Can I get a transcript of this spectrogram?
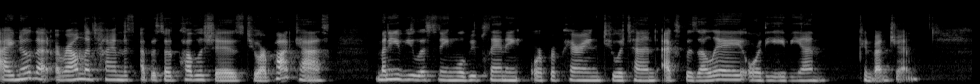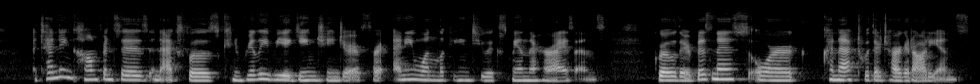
I know that around the time this episode publishes to our podcast, many of you listening will be planning or preparing to attend Expos LA or the AVN convention. Attending conferences and expos can really be a game changer for anyone looking to expand their horizons, grow their business, or connect with their target audience.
